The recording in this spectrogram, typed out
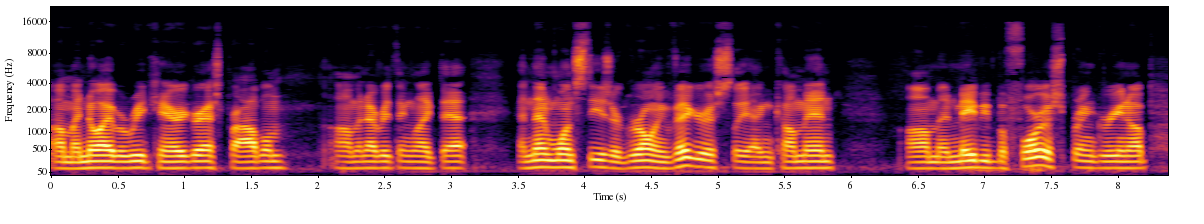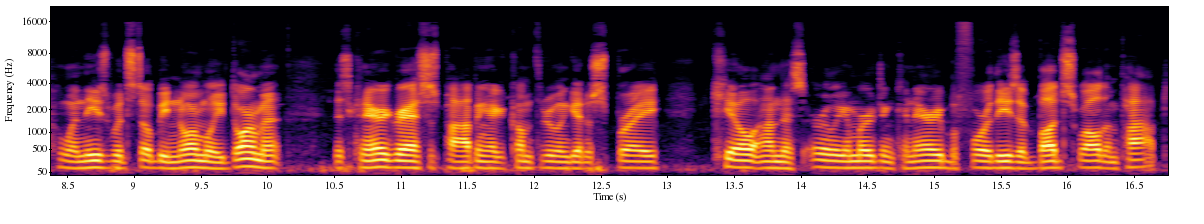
Um, I know I have a reed canary grass problem um, and everything like that. And then once these are growing vigorously, I can come in um, and maybe before the spring green up, when these would still be normally dormant, this canary grass is popping, I could come through and get a spray kill on this early emerging canary before these have bud swelled and popped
